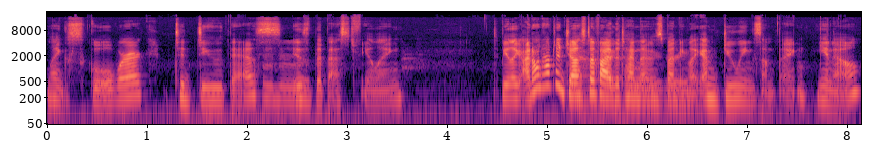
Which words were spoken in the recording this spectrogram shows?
like schoolwork to do this is the best feeling. To be like, I don't have to justify Mm-hmm. The time that I'm spending. agree. Like I'm doing something, you know.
